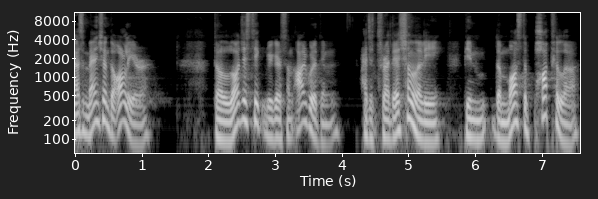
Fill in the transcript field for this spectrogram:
As mentioned earlier, the logistic regression algorithm has traditionally been the most popular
